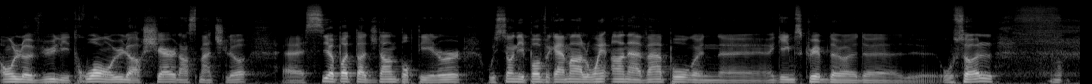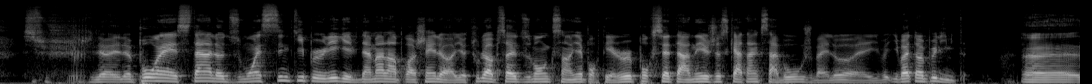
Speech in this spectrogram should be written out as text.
On l'a vu, les trois ont eu leur share dans ce match-là. Euh, S'il n'y a pas de touchdown pour Taylor, ou si on n'est pas vraiment loin en avant pour euh, un game script au sol, pour l'instant, du moins, c'est une Keeper League, évidemment, l'an prochain, il y a tout l'upside du monde qui s'en vient pour Taylor. Pour cette année, jusqu'à temps que ça bouge, ben là, il va, être un peu limité. Euh,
